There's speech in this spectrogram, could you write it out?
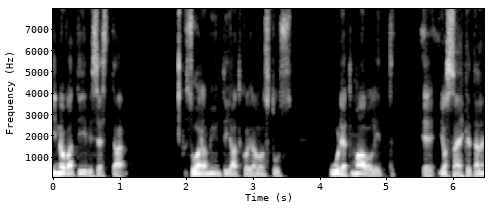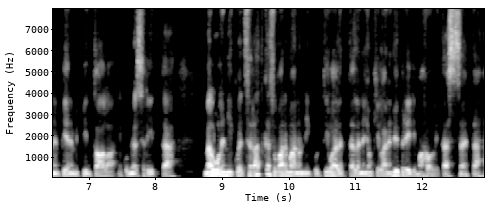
innovatiivisesta suoramyynti, jatkojalostus, uudet mallit, e, jossa ehkä tällainen pienempi pinta-ala niin kuin myös riittää. Mä luulen, niin kuin, että se ratkaisu varmaan on niin kuin tiloille tällainen jonkinlainen hybridimalli tässä, että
